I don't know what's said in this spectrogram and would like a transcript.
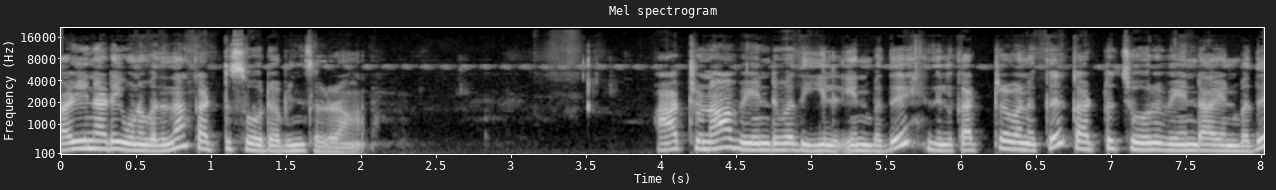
வழிநடை உணவு தான் கட்டுசோறு அப்படின்னு சொல்கிறாங்க ஆற்றுனா வேண்டுவது இல் என்பது இதில் கற்றவனுக்கு கட்டுச்சோறு வேண்டா என்பது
